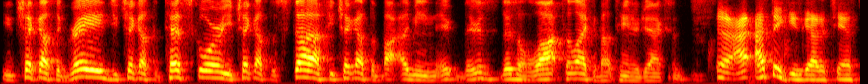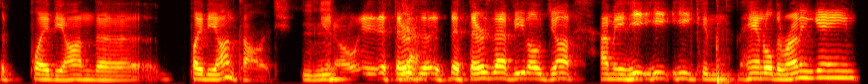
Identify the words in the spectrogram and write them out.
you check out the grades, you check out the test score, you check out the stuff, you check out the. I mean, there's there's a lot to like about Tanner Jackson. Yeah, I, I think he's got a chance to play beyond the play beyond college. Mm-hmm. You know, if there's yeah. a, if there's that velo jump, I mean, he he he can handle the running game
